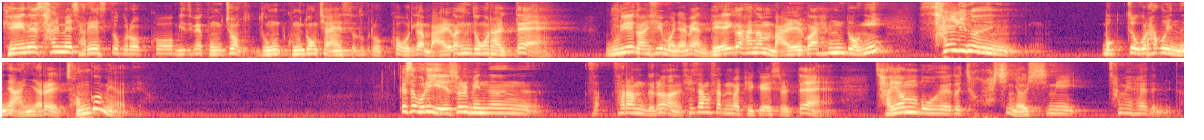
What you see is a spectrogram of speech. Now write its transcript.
개인의 삶의 자리에서도 그렇고 믿음의 공동, 공동체 안에서도 그렇고 우리가 말과 행동을 할 때 우리의 관심이 뭐냐면 내가 하는 말과 행동이 살리는 목적을 하고 있느냐 아니냐를 점검해야 돼요. 그래서 우리 예수를 믿는 사- 사람들은 세상 사람과 비교했을 때 자연 보호에도 훨씬 열심히 참여해야 됩니다.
